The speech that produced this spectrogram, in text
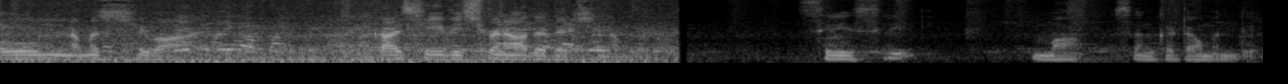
ఓం నమ శివాయ. కాశీ విశ్వనాథ దర్శనం. శ్రీ శ్రీ మా సంకట మందిర్.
